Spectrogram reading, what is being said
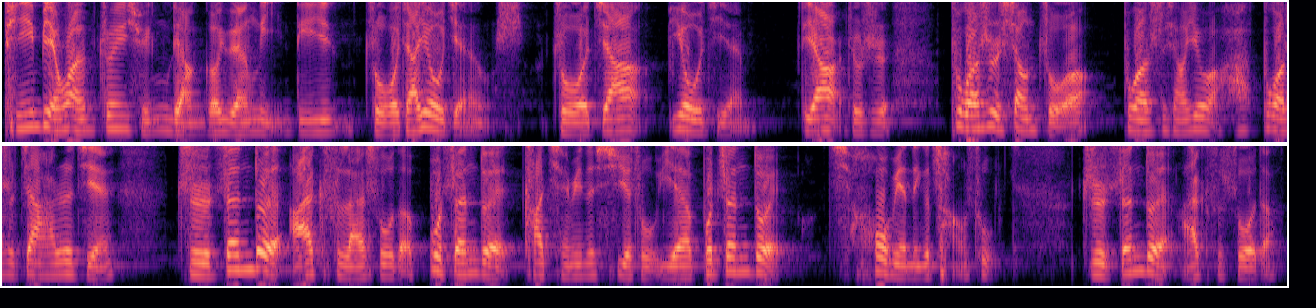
平移变换遵循两个原理：第一，左加右减是左加右减；第二，就是不管是向左，不管是向右啊，不管是加还是减，只针对 x 来说的，不针对它前面的系数，也不针对。后面的一个常数，只针对 x 说的。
